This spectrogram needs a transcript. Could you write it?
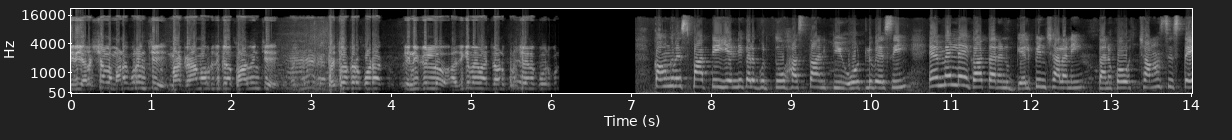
ఇది ఎలక్షన్లో మన గురించి మన గ్రామాభివృద్ధిగా భావించి ప్రతి ఒక్కరు కూడా ఎన్నికల్లో అధికమైన కృషి చేయని కోరుకుంటున్నాం. కాంగ్రెస్ పార్టీ ఎన్నికల గుర్తు హస్తానికి ఓట్లు వేసి ఎమ్మెల్యేగా తనను గెలిపించాలని తనకు ఛాన్స్ ఇస్తే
